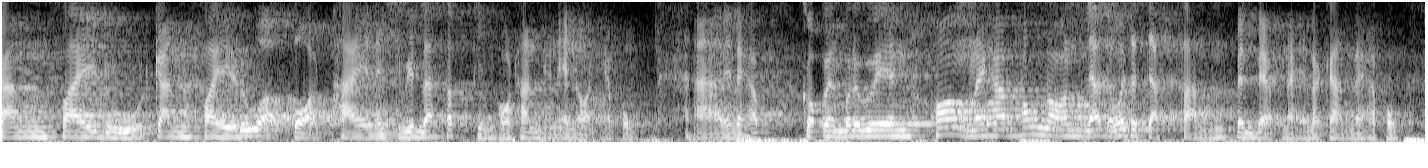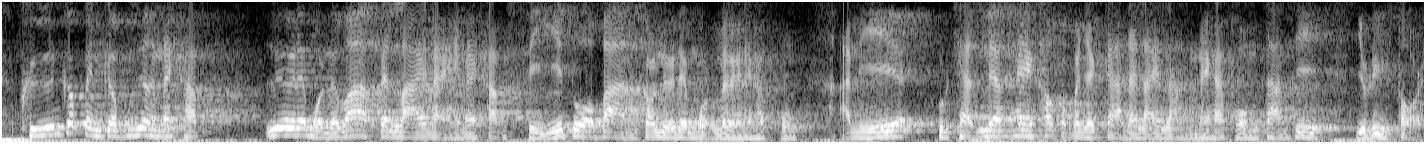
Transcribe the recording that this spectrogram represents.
กันไฟดูด กันไฟรั่วปลอดภัยในชีวิตและทรัพย์สินของท่านอย่างแน่นอนครับผมอ่านี่นะครับก็เป็นบริเวณห้องนะครับ ห้องนอนแล้วแต่ว่าจะจัดสรรเป็นแบบไหนละกันนะครับผมพื้นก็เป็นกระเบื้องนะครับเลือกได้หมดเลยว่าเป็นลายไหนนะครับ สีตัวบ้านก็เลือกได้หมดเลยนะครับผมอันนี้คุณแคทเลือกให้เข้ากับบรรยากาศหลาย ๆ หลังนะครับ ผมตามที่อยู่รีสอร์ท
